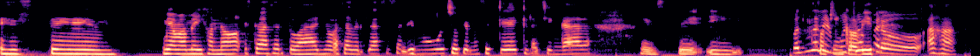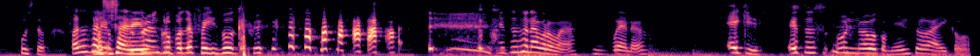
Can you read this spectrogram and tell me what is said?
este, mi mamá me dijo, no, este va a ser tu año, vas a ver que vas a salir mucho, que no sé qué, que la chingada. Este, y Vas a salir mucho, COVID. pero. Ajá, justo. Vas a salir, Vas a mucho, salir. pero en grupos de Facebook. Esto es una broma. Bueno. X. Esto es un nuevo comienzo. Hay como.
